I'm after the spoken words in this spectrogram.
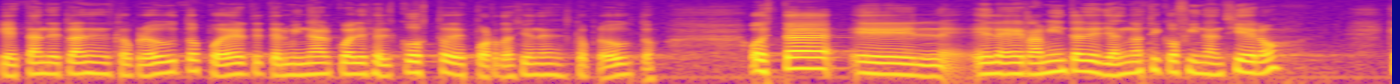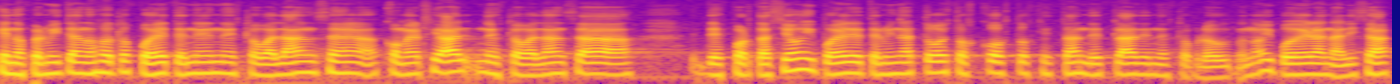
que están detrás de nuestros productos, poder determinar cuál es el costo de exportación de nuestro producto. O está la herramienta de diagnóstico financiero, que nos permite a nosotros poder tener nuestra balanza comercial, nuestra balanza de exportación y poder determinar todos estos costos que están detrás de nuestro producto, ¿no? Y poder analizar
